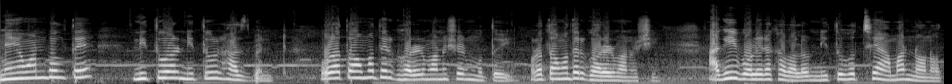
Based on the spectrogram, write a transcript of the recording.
মেহমান বলতে, নিতু আর নিতুর হাজব্যান্ড ওরা তো আমাদের ঘরের মানুষের মতোই। ওরা তো আমাদের ঘরের মানুষই। আগেই বলে রাখা ভালো, নিতু হচ্ছে আমার ননদ।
